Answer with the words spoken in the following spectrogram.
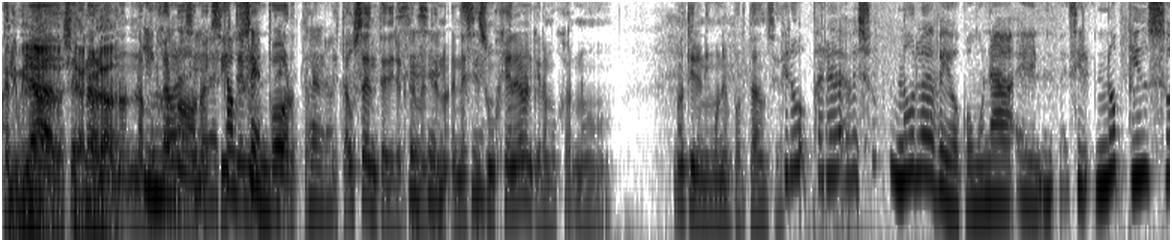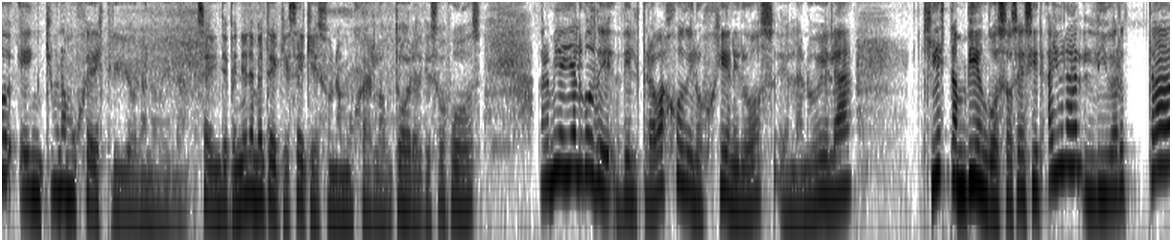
eliminado, o sea, anulado. No, la mujer no, existe, no importa, está ausente directamente. en ese es un género en el que la mujer no, no tiene ninguna importancia. Pero para yo no la veo como una, eh, es decir, no pienso en que una mujer escribió la novela. O sea, independientemente de que sé que es una mujer la autora, que sos vos, para mí hay algo del trabajo de los géneros en la novela que es también gozoso. Es decir, hay una libertad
